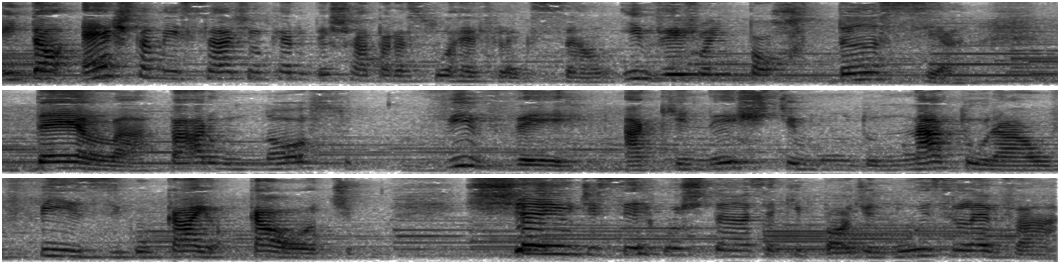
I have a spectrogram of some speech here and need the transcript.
Então, esta mensagem eu quero deixar para a sua reflexão e vejo a importância dela para o nosso viver aqui neste mundo natural, físico, caótico, cheio de circunstâncias que pode nos levar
